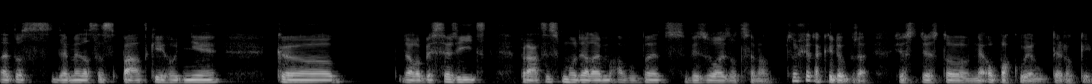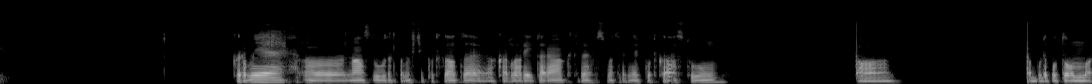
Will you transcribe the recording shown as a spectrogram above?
letos jdeme zase zpátky hodně k, dalo by se říct, práci s modelem a vůbec vizualizacemi, což je taky dobře, že, že to neopakuje ty roky. Kromě uh, nás dvou, tak tam ještě potkáte Karla Reitera, kterého jsme tady měli v podcastu. A, a bude potom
